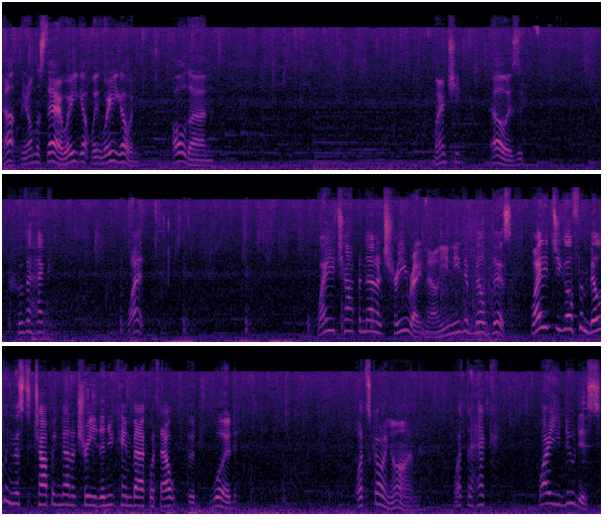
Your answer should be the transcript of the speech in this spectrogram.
Oh, you're almost there. Where you go? Wait, where are you going? Hold on. Why aren't you? Oh, is it? Who the heck? What? Why are you chopping down a tree right now? You need to build this. Why did you go from building this to chopping down a tree, then you came back without the wood? What's going on? What the heck? Why you do this?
